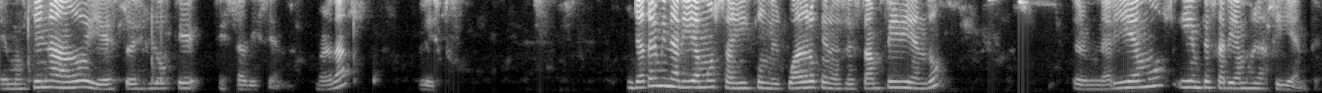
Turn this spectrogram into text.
hemos llenado y esto es lo que está diciendo, ¿verdad? Listo. Ya terminaríamos ahí con el cuadro que nos están pidiendo. Terminaríamos y empezaríamos la siguiente.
